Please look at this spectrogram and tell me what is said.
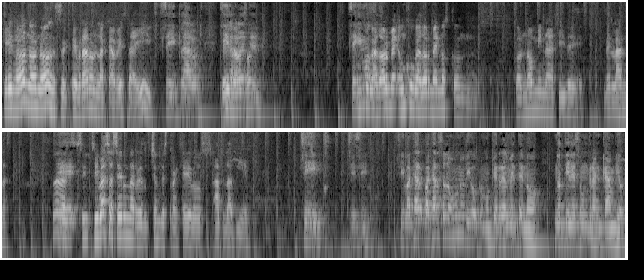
que no, no, no, se quebraron la cabeza ahí. Sí, claro. Sí, la verdad es que seguimos un jugador, un jugador menos con, con nómina así de, de lana. Eh, si, vas a hacer una reducción de extranjeros, hazla bien. Sí, sí, sí. Sí, bajar, bajar solo uno, digo, como que realmente no, no tienes un gran cambio.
